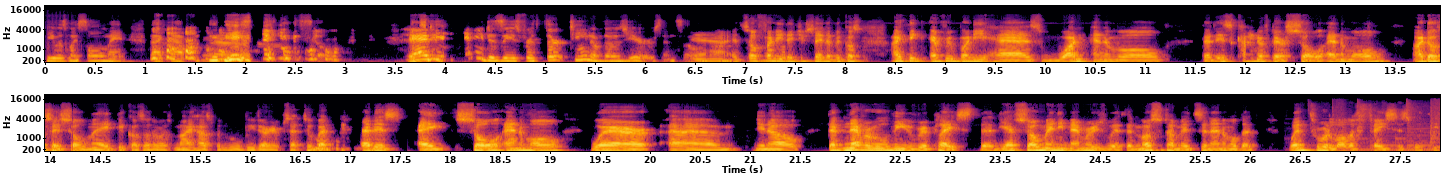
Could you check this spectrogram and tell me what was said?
He was my soulmate. That cat. These. So, and he had kidney disease for 13 of those years. And so yeah, it's so funny that you say that because I think everybody has one animal that is kind of their soul animal. I don't say soulmate because otherwise my husband will be very upset too. But that is a soul animal where um, you know that never will be replaced. That you have so many memories with, and most of the time it's an animal that went through a lot of phases with you.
